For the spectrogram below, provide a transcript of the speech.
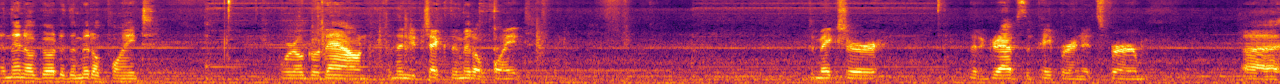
and then it'll go to the middle point where it'll go down, and then you check the middle point to make sure that it grabs the paper and it's firm. Uh,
